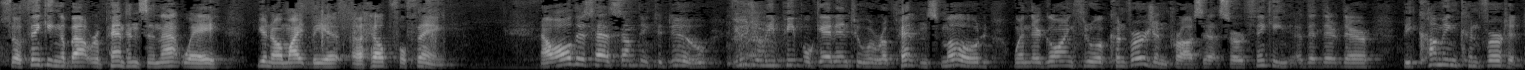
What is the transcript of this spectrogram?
so, thinking about repentance in that way, you know, might be a, a helpful thing. Now, all this has something to do. Usually, people get into a repentance mode when they're going through a conversion process or thinking that they're, they're becoming converted.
